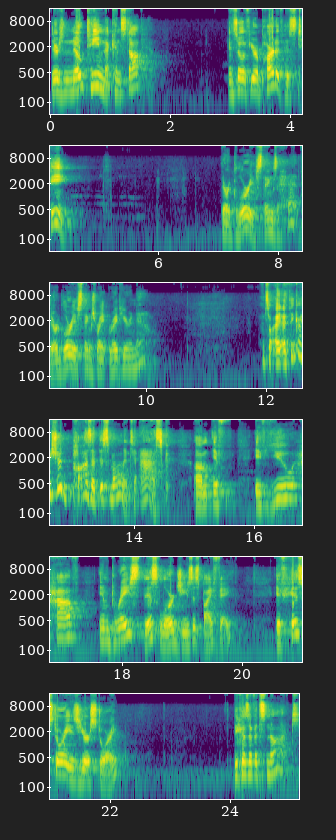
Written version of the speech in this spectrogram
There's no team that can stop him. And so, if you're a part of his team, there are glorious things ahead. There are glorious things right, right here and now. And so I, I think I should pause at this moment to ask um, if, if you have embraced this Lord Jesus by faith, if his story is your story, because if it's not,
